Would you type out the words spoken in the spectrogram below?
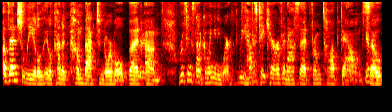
Eventually, it'll it'll kind of come back to normal, but Right. um, roofing's not going anywhere. We have to take care of an asset from top down. Yep. So,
